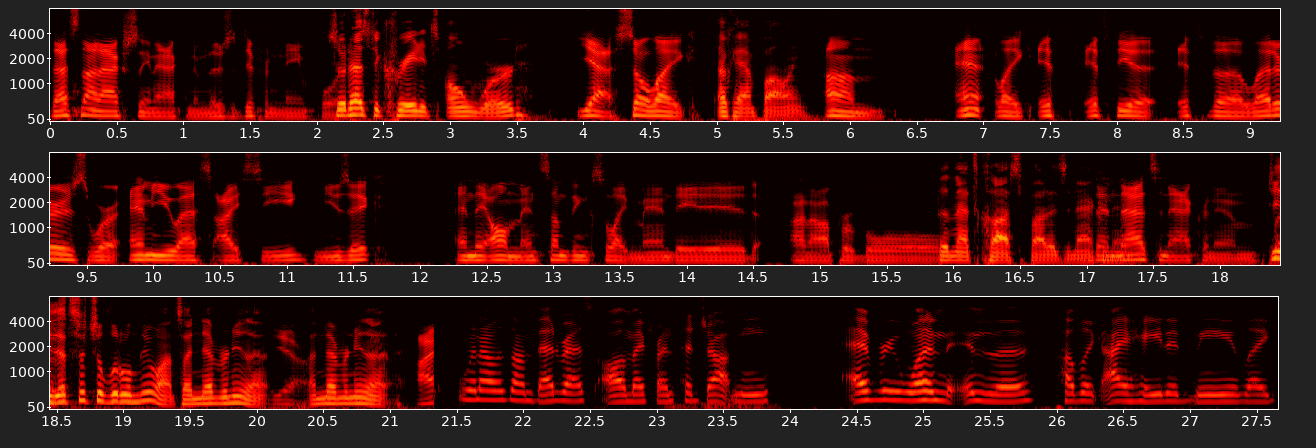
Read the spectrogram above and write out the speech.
That's not actually an acronym. There's a different name for it. So it. it has to create its own word. yeah. So like Okay, I'm following. um, and like if if the if the letters were M U S I C music, and they all meant something, so like mandated, unoperable, Then that's classified as an acronym. then that's an acronym. Dude, that's such a little nuance. I never knew that. yeah. I never knew that. I, when I was on bed rest, all my friends had dropped me. Everyone in the public I hated me, like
